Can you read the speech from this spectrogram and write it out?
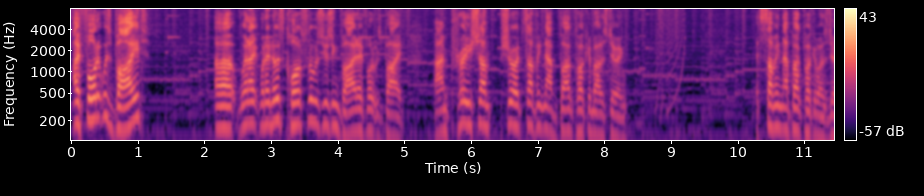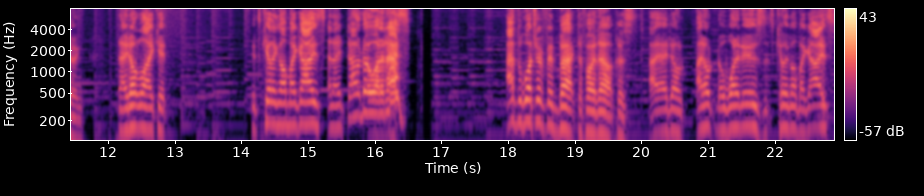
I thought it was Bide. Uh, when I when I noticed Corsola was using Bide, I thought it was Bide. I'm pretty sure, sure it's something that bug Pokemon is doing. It's something that bug Pokemon is doing. And I don't like it. It's killing all my guys, and I don't know what it is! I have to watch everything back to find out, because I, I don't I don't know what it is that's killing all my guys.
